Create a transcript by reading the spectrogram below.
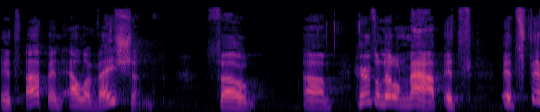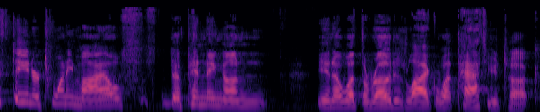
It's up in elevation. So, um, here's a little map. It's it's 15 or 20 miles, depending on you know what the road is like, what path you took.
